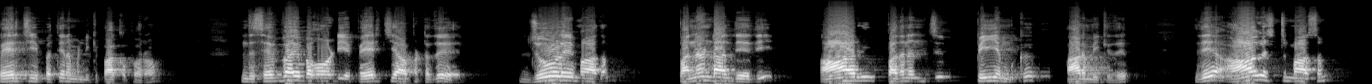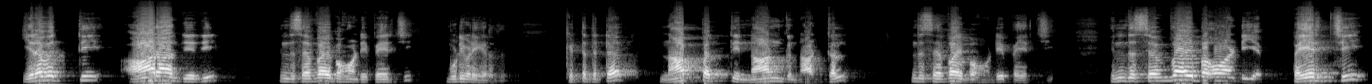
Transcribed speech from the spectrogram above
பயிற்சியை பத்தி நம்ம இன்னைக்கு பார்க்க போறோம். இந்த செவ்வாய் பகவானுடைய பயிற்சி ஆப்பட்டது ஜூலை மாதம் பன்னெண்டாம் தேதி ஆறு பதினஞ்சு பிஎம்க்கு ஆரம்பிக்குது. இதே ஆகஸ்ட் மாசம் இருபத்தி ஆறாம் தேதி இந்த செவ்வாய் பகவானுடைய பயிற்சி முடிவடைகிறது. கிட்டத்தட்ட நாற்பத்தி நான்கு நாட்கள் இந்த செவ்வாய் பகவானுடைய பயிற்சி. இந்த செவ்வாய் பகவானுடைய பயிற்சி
